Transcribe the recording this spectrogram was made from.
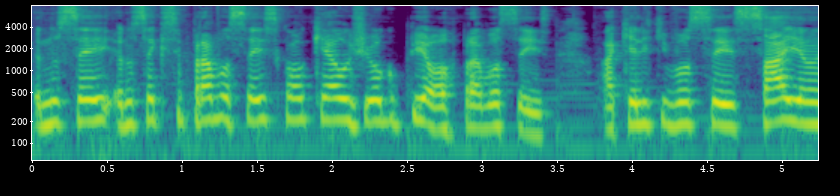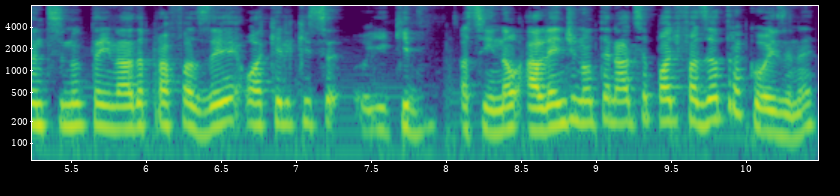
Eu não sei, eu não sei que se para vocês qual que é o jogo pior para vocês. Aquele que você sai antes e não tem nada para fazer ou aquele que e que assim, não, além de não ter nada, você pode fazer outra coisa, né?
